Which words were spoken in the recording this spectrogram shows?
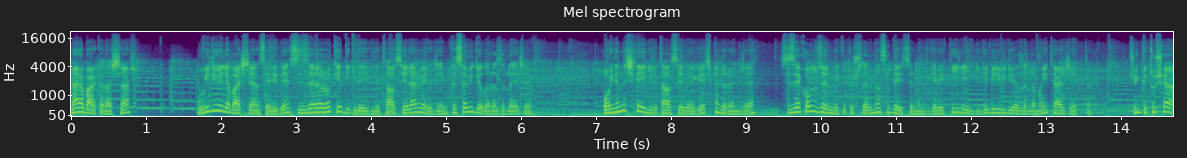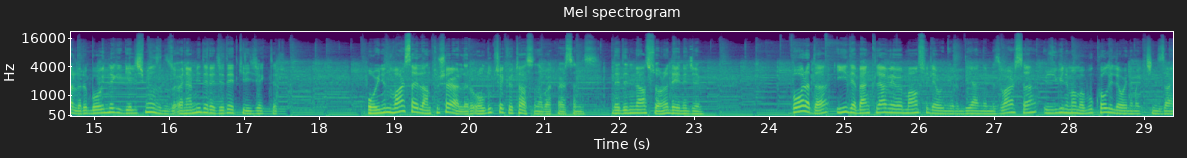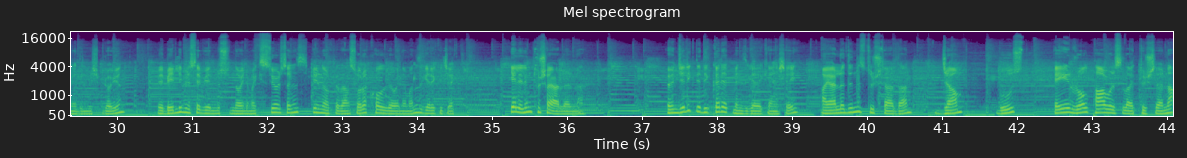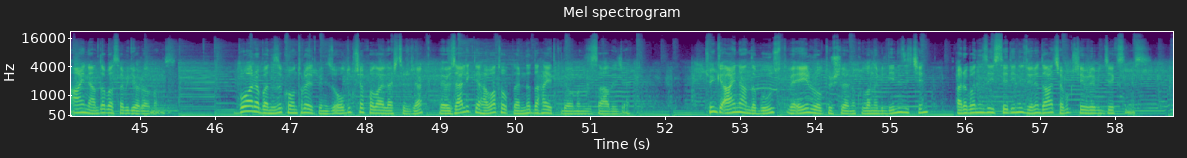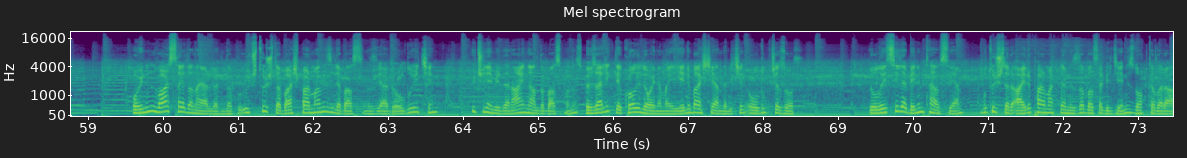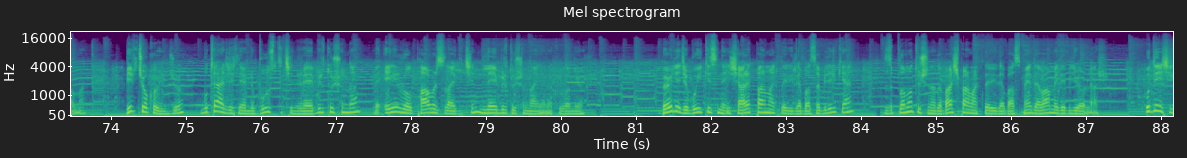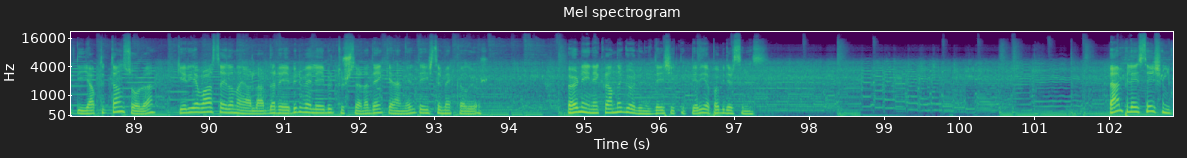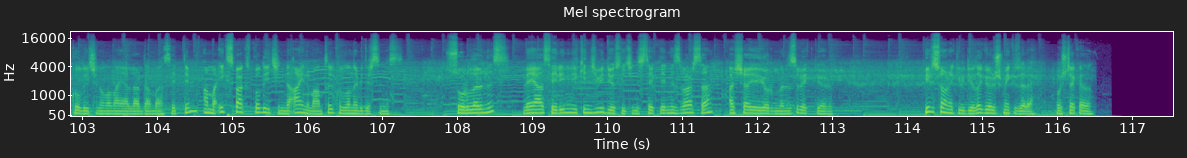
Merhaba arkadaşlar. Bu video ile başlayan seride sizlere Rocket League ile ilgili tavsiyeler vereceğim kısa videolar hazırlayacağım. Oynanış ile ilgili tavsiyelere geçmeden önce size kol üzerindeki tuşları nasıl değiştirmeniz gerektiği ile ilgili bir video hazırlamayı tercih ettim. Çünkü tuş ayarları bu oyundaki gelişme hızınızı önemli derecede etkileyecektir. Oyunun varsayılan tuş ayarları oldukça kötü aslına bakarsanız. Nedenini az sonra değineceğim. Bu arada iyi de ben klavye ve mouse ile oynuyorum diyenleriniz varsa üzgünüm ama bu kol ile oynamak için dizayn edilmiş bir oyun ve belli bir seviyenin üstünde oynamak istiyorsanız bir noktadan sonra kol ile oynamanız gerekecek. Gelelim tuş ayarlarına. Öncelikle dikkat etmeniz gereken şey ayarladığınız tuşlardan Jump, Boost, Air Roll Power Slide tuşlarına aynı anda basabiliyor olmanız. Bu arabanızı kontrol etmenizi oldukça kolaylaştıracak ve özellikle hava toplarında daha etkili olmanızı sağlayacak. Çünkü aynı anda Boost ve Air Roll tuşlarını kullanabildiğiniz için arabanızı istediğiniz yöne daha çabuk çevirebileceksiniz. Oyunun varsayılan ayarlarında bu üç tuş da baş parmağınız ile bastığınız yerde olduğu için üçüne birden aynı anda basmanız özellikle kol ile oynamaya yeni başlayanlar için oldukça zor. Dolayısıyla benim tavsiyem bu tuşları ayrı parmaklarınızla basabileceğiniz noktalara almak. Birçok oyuncu bu tercihlerini Boost için R1 tuşundan ve Air Roll Power Slide için L1 tuşundan yana kullanıyor. Böylece bu ikisine işaret parmaklarıyla basabilirken zıplama tuşuna da baş parmaklarıyla basmaya devam edebiliyorlar. Bu değişikliği yaptıktan sonra geriye varsayılan ayarlarda R1 ve L1 tuşlarına denk gelenleri değiştirmek kalıyor. Örneğin ekranda gördüğünüz değişiklikleri yapabilirsiniz. Ben PlayStation kolu için olan ayarlardan bahsettim ama Xbox kolu için de aynı mantığı kullanabilirsiniz. Sorularınız veya serinin ikinci videosu için istekleriniz varsa aşağıya yorumlarınızı bekliyorum. Bir sonraki videoda görüşmek üzere. Hoşçakalın.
